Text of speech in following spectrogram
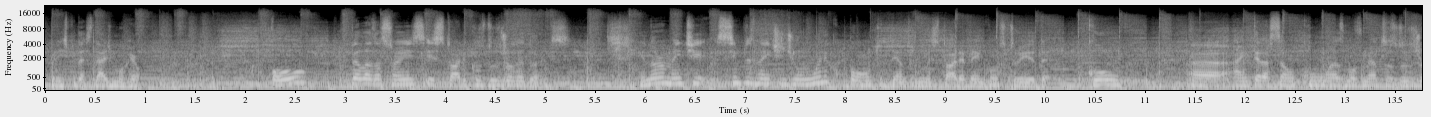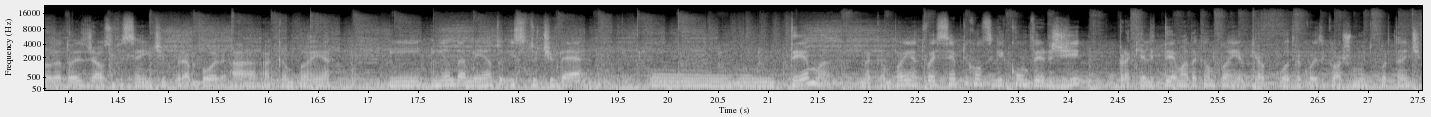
o príncipe da cidade morreu, ou pelas ações históricas dos jogadores. E normalmente, simplesmente de um único ponto dentro de uma história bem construída, com uh, a interação com os movimentos dos jogadores já é o suficiente para pôr a, a campanha em, em andamento. E se tu tiver um, tema na campanha, tu vai sempre conseguir convergir para aquele tema da campanha, que é outra coisa que eu acho muito importante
